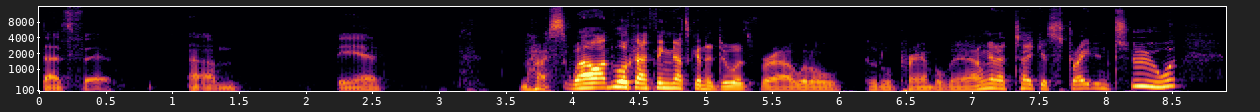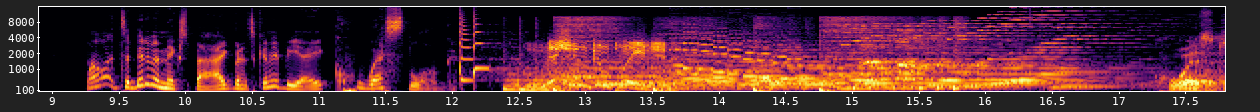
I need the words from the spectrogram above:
That's fair. Um, but yeah. nice. Well, look, I think that's going to do it for our little little preamble there. I'm going to take it straight into. Well, it's a bit of a mixed bag, but it's going to be a quest log. Mission completed. Quest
